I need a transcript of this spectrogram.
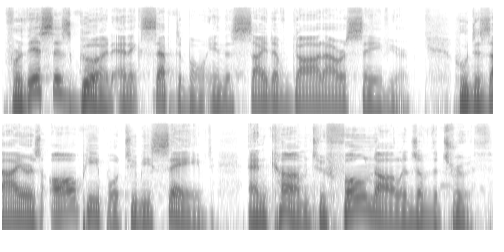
For this is good and acceptable in the sight of God our Savior, who desires all people to be saved and come to full knowledge of the truth.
